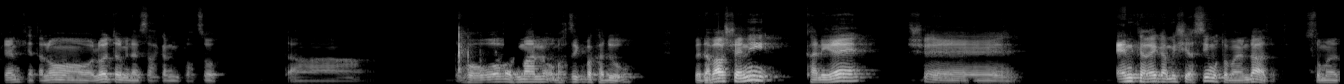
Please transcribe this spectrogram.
כן? כי אתה לא, לא יותר מדי משחק על מתפרצות, אתה רוב הזמן הוא מחזיק בכדור, ודבר שני, כנראה שאין כרגע מי שישים אותו בעמדה הזאת, זאת אומרת,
